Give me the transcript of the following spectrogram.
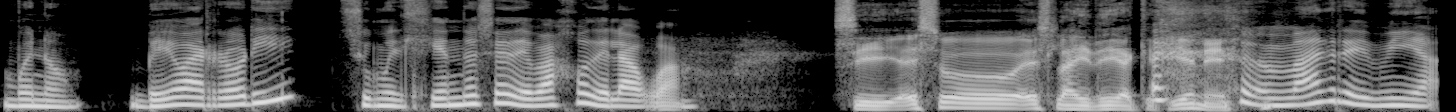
Bueno, veo a Rory sumergiéndose debajo del agua. Sí, eso es la idea que tiene. Madre mía.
